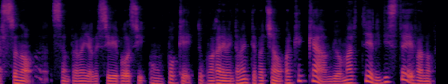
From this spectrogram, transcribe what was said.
se no, è sempre meglio che si riposi un pochetto. Magari eventualmente facciamo qualche cambio. Martelli di Stefano.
